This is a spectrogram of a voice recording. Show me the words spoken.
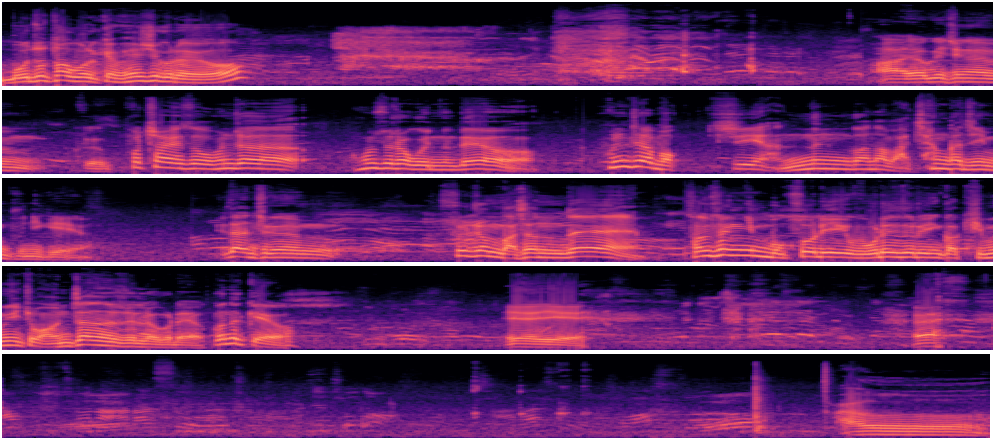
뭐 좋다고 그렇게 회식을 해요? 아 여기 지금 그 포차에서 혼자 혼술하고 있는데요 혼자 먹지 않는 거나 마찬가지인 분위기예요 일단 지금 술 좀 마셨는데 선생님 목소리 오래 들으니까 기분이 좀 언짢아지려 그래요. 끊을게요. 예 예. 예. 아우.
